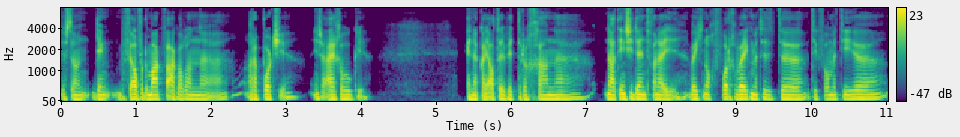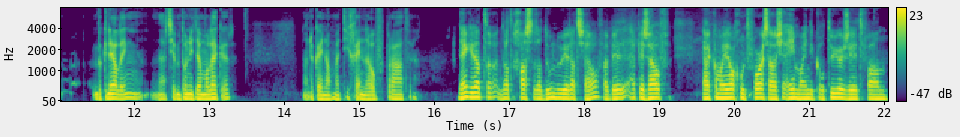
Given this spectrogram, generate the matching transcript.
Dus dan denk bevelvoerder maakt vaak wel een, eh, een rapportje in zijn eigen hoekje. En dan kan je altijd weer teruggaan eh naar het incident van, hey, weet je nog, vorige week met, dit, eh, weet ik veel, met die eh, beknelling. Nou, het zit me toch niet helemaal lekker. Nou, dan kan je nog met diegene erover praten. Denk je dat de, dat de gasten dat doen? Doe je dat zelf? Heb je, heb je zelf... Ja, ik kan me heel goed voorstellen als je eenmaal in die cultuur zit van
